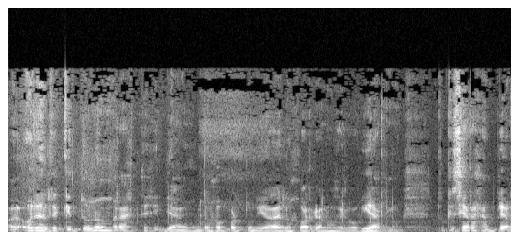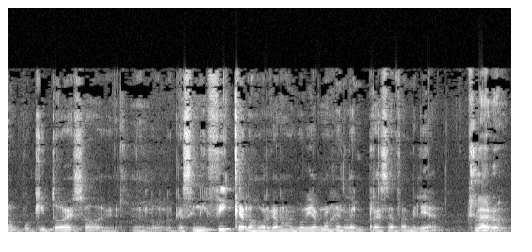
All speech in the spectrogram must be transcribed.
Ahora, Enrique, tú nombraste ya en dos oportunidades los órganos de gobierno. ¿Tú quisieras ampliar un poquito eso, de, lo, que significa los órganos de gobierno en la empresa familiar? Claro.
